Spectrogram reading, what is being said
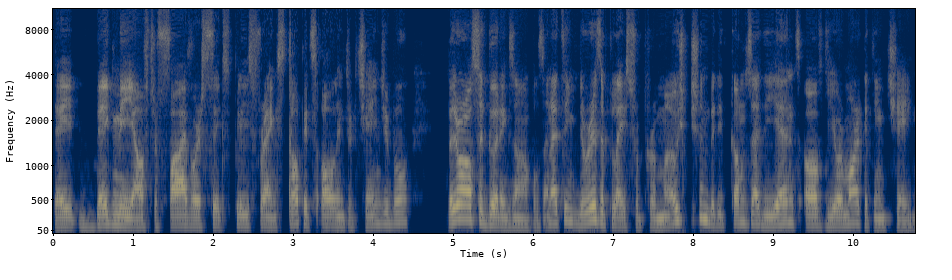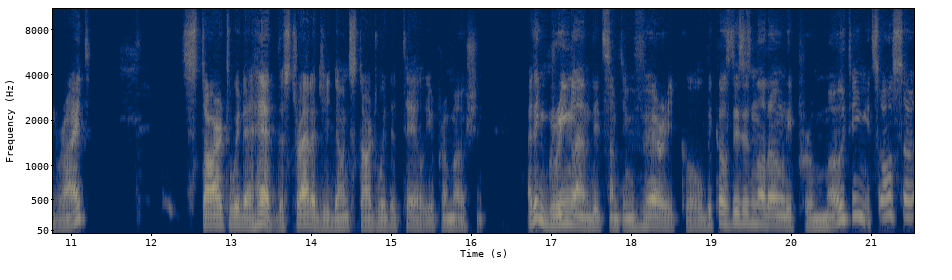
they beg me after five or six, please, Frank, stop. It's all interchangeable. But there are also good examples. And I think there is a place for promotion, but it comes at the end of your marketing chain, right? Start with the head, the strategy. Don't start with the tail, your promotion. I think Greenland did something very cool because this is not only promoting, it's also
